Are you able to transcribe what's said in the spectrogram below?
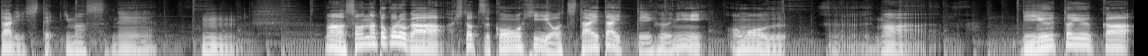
たりしていますね。うん。まあそんなところが一つコーヒーを伝えたいっていうふうに思う、うん、まあ理由というか、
